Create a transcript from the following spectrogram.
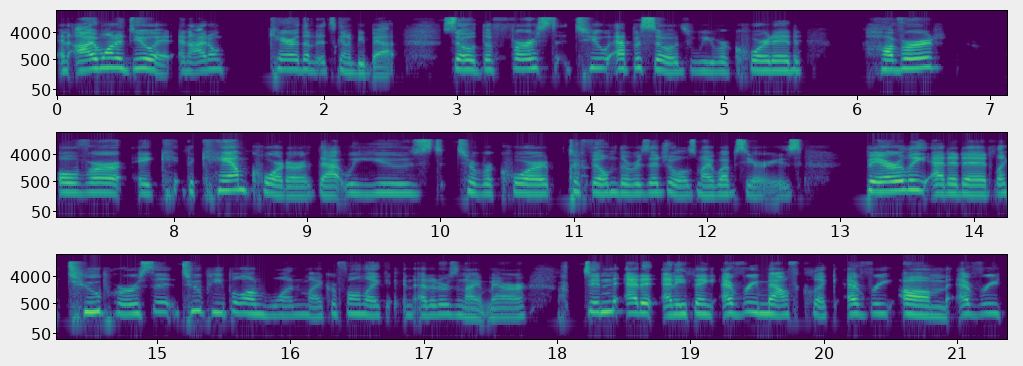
And I want to do it. And I don't care that it's going to be bad. So the first two episodes we recorded hovered over a the camcorder that we used to record to film the residuals my web series. Barely edited like two person two people on one microphone like an editor's nightmare. Didn't edit anything. Every mouth click every um every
